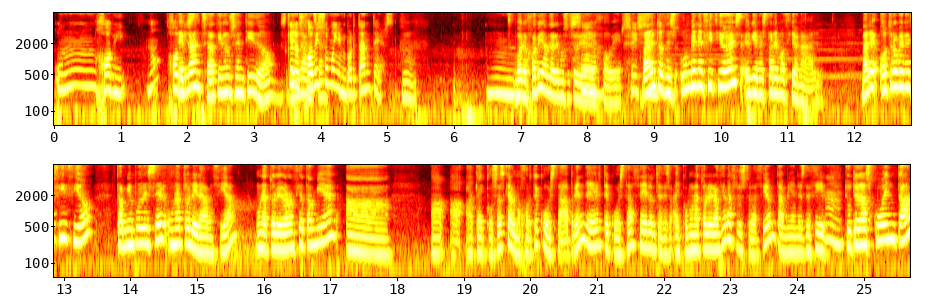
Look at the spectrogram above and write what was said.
un hobby, ¿no? Te engancha, tiene un sentido. Es que te los engancha. hobbies son muy importantes. Mm. Mm, Bueno, hobby hablaremos otro día de hobby. sí, ¿Vale? Entonces, un beneficio es el bienestar emocional. ¿Vale? Otro beneficio también puede ser una tolerancia. Una tolerancia también a, a, a- a que hay cosas que a lo mejor te cuesta aprender, te cuesta hacer. Entonces, hay como una tolerancia a la frustración también. Es decir, Mm. tú te das cuenta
